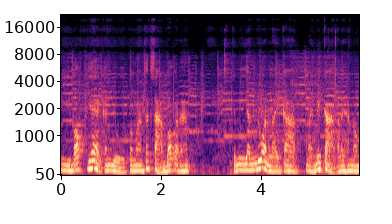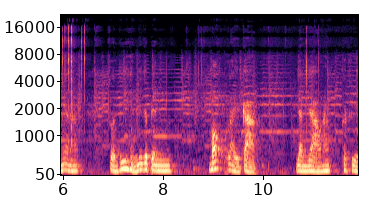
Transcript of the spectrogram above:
มีบล็อกแยกกันอยู่ประมาณสัก 3บล็อกนะครับ จะมียันด้วนไหลกากไหลไม่กากอะไรทำนองเนี้ยนะครับ ส่วนที่เห็นนี่จะเป็นบล็อกไหลกากยันยาวนะครับ ก็คือ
